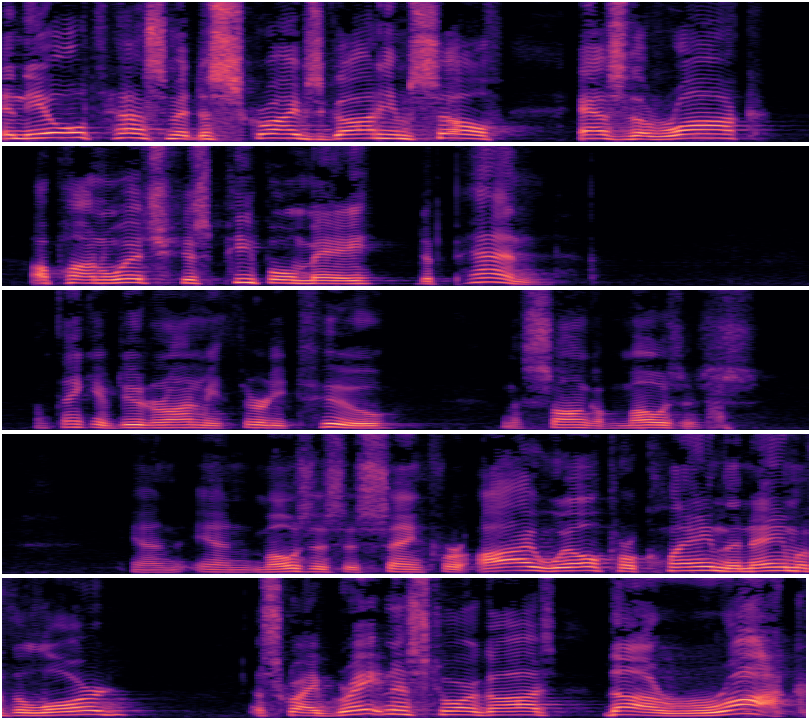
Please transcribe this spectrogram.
And the Old Testament describes God Himself as the rock upon which His people may depend. I'm thinking of Deuteronomy 32 and the Song of Moses. And, and Moses is saying, For I will proclaim the name of the Lord, ascribe greatness to our gods, the rock.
